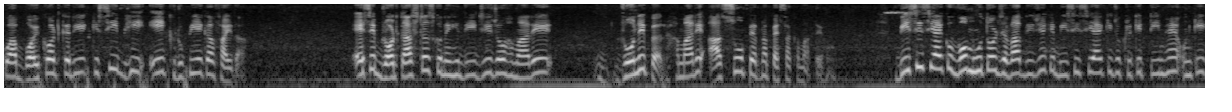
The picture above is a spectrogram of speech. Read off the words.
को आप बॉयकॉट करिए, किसी भी एक रुपये का फ़ायदा। ऐसे ब्रॉडकास्टर्स को नहीं दीजिए जो हमारे रोने पर, हमारे आंसुओं पे अपना पैसा कमाते हों। बीसीसीआई को वो मुँह तोड़ जवाब दीजिए कि बीसीसीआई की जो क्रिकेट टीम है, उनकी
